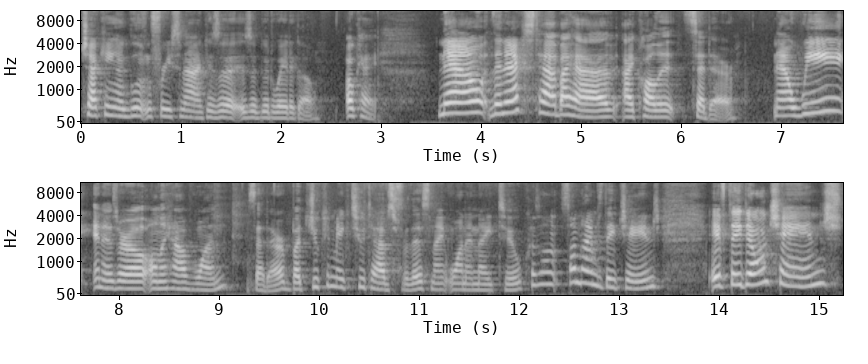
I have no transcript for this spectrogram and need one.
checking a gluten free snack is a, is a good way to go. Okay, now the next tab I have, I call it seder. Now, we in Israel only have one seder, but you can make two tabs for this, night one and night two, because sometimes they change. If they don't change,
